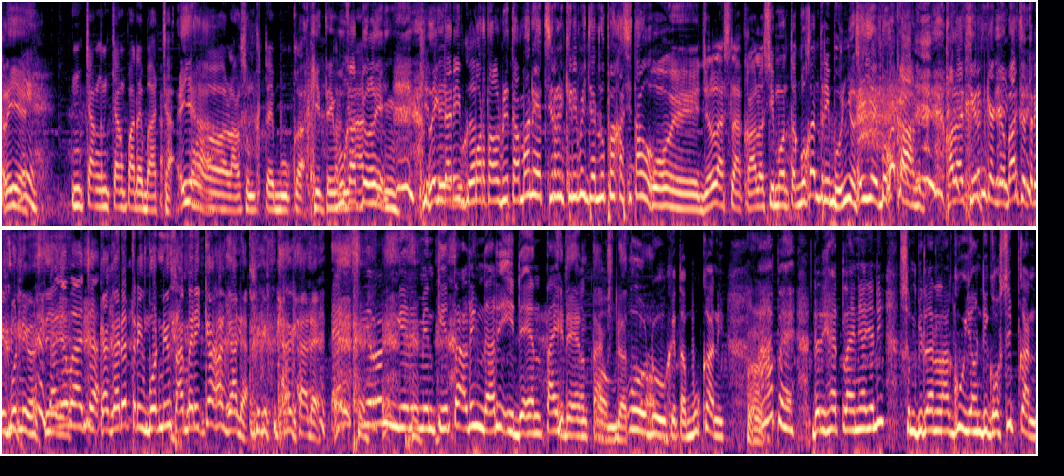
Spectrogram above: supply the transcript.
Iya. Nih encang-encang pada baca. Iya. Oh, langsung kita buka. Kita buka tuh link. kita Link dari buka. portal berita mana? Ed Sheeran kirimnya jangan lupa kasih tahu. Woi jelas lah. Kalau Simon Teguh kan Tribun News. Iya bukan. Kalau Sheeran kagak baca Tribun News. Iya. Kagak baca. Kagak ada Tribun News Amerika kagak ada. Kagak ada. Ed Sheeran ngirimin kita link dari idntimes.com idntimes.com. Waduh kita buka nih. Apa ya? Dari headline-nya aja nih 9 lagu yang digosipkan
